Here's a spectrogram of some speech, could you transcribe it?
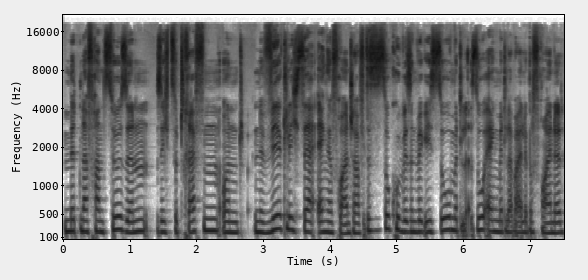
mit einer Französin sich zu treffen und eine wirklich sehr enge Freundschaft. Das ist so cool. Wir sind wirklich so mit, so eng mittlerweile befreundet.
